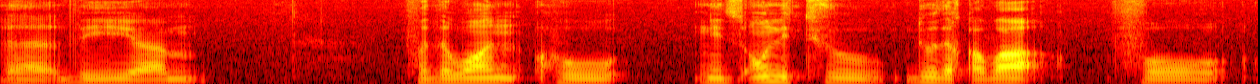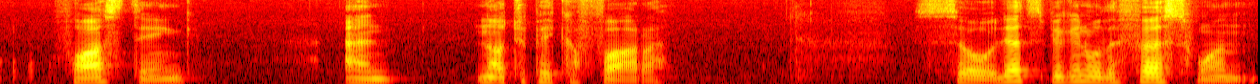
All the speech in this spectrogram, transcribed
uh, the um, for the one who needs only to do the qada for fasting and not to pay kafara. So let's begin with the first one.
